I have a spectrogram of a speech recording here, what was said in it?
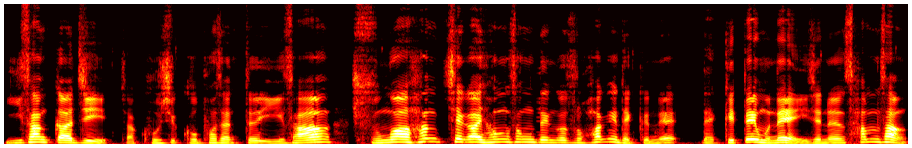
이상까지 자 99% 이상 중화 항체가 형성된 것으로 확인됐기 때문에 이제는 3상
